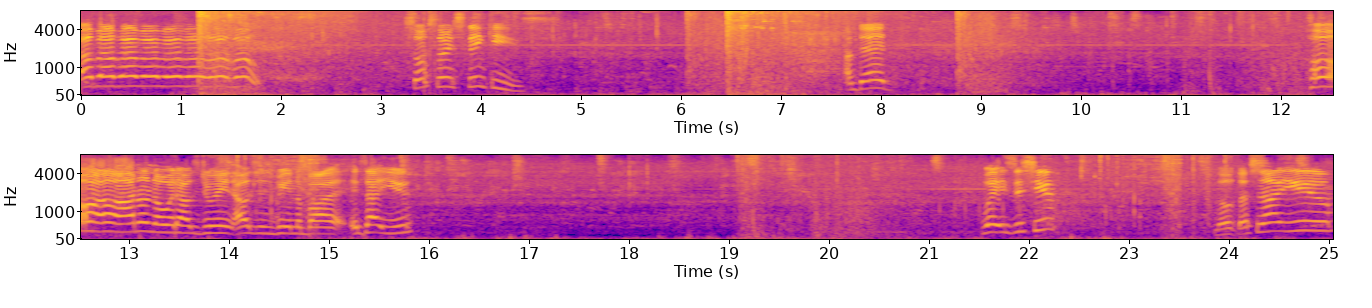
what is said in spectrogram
Help, help, help, help, help, help, help, help. Stinkies. I'm dead. Oh, I don't know what I was doing. I was just being a bot. Is that you? Wait, is this you? Nope, that's not you.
